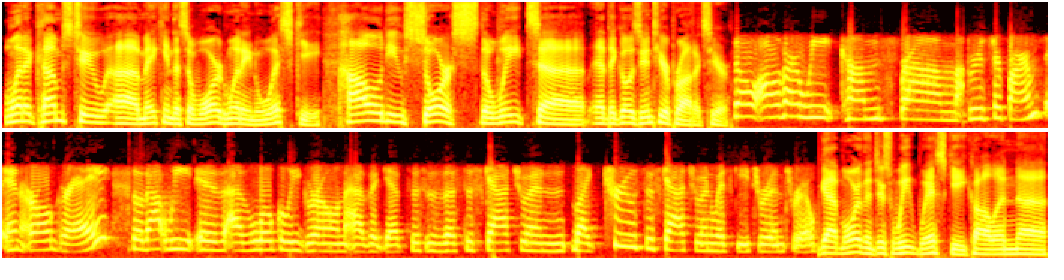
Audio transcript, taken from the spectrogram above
when it comes to uh, making this award winning whiskey, how do you source the wheat uh, that goes into your products here? So all of our wheat comes from Brewster Farms in Earl Grey. So that wheat is as locally grown as it gets. This is a Saskatchewan, like true Saskatchewan whiskey through and through. got more than just wheat whiskey, Colin. Uh,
